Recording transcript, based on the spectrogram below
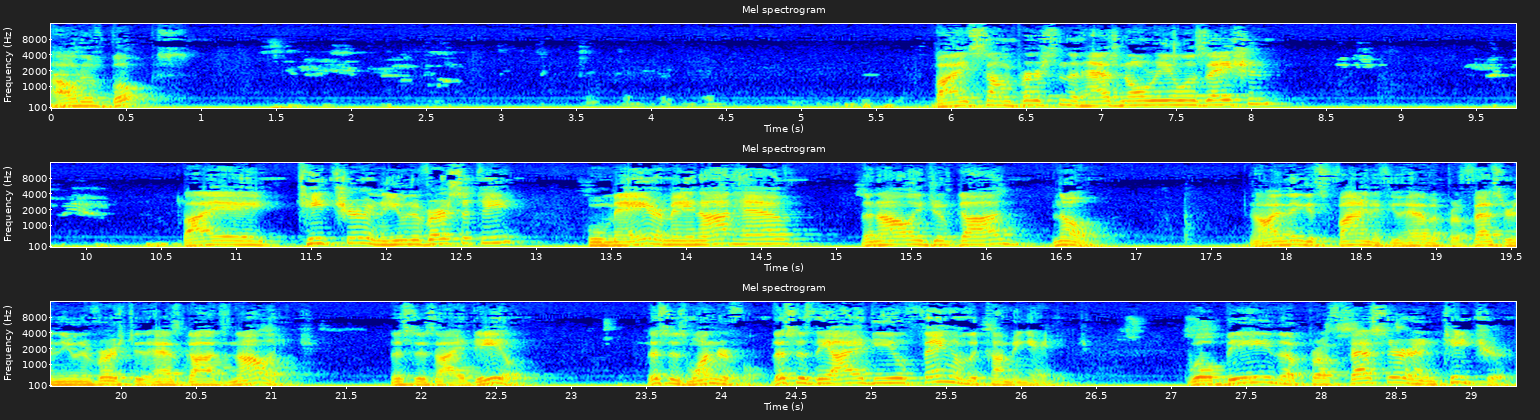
Out of books? By some person that has no realization? By a teacher in a university who may or may not have the knowledge of God? No. Now I think it's fine if you have a professor in the university that has God's knowledge. This is ideal. This is wonderful. This is the ideal thing of the coming age. Will be the professor and teacher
